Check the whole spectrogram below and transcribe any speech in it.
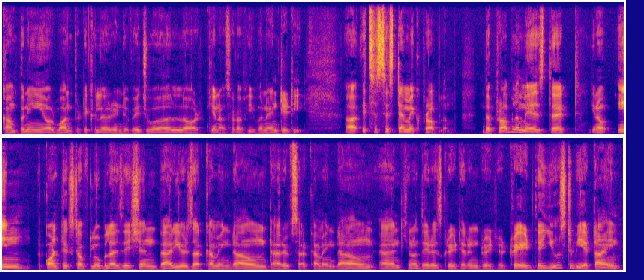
company or one particular individual or, you know, sort of even entity. Uh, it's a systemic problem. The problem is that, you know, in the context of globalization, barriers are coming down, tariffs are coming down, and, you know, there is greater and greater trade. There used to be a time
